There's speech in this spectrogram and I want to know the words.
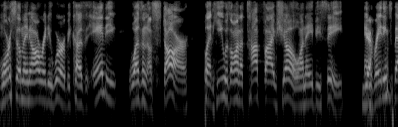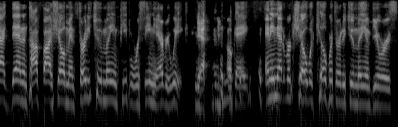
more so than they already were because Andy wasn't a star, but he was on a top five show on ABC. And Yeah. ratings back then and top five show meant 32 million people were seeing you every week. Yeah. Mm-hmm. Okay. Any network show would kill for 32 million viewers.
